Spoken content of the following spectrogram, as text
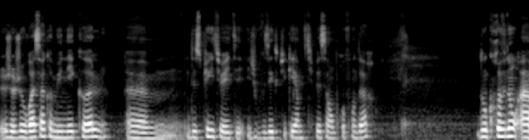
je, vois ça comme une école euh, de spiritualité. Et je vais vous expliquer un petit peu ça en profondeur. Donc revenons à,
